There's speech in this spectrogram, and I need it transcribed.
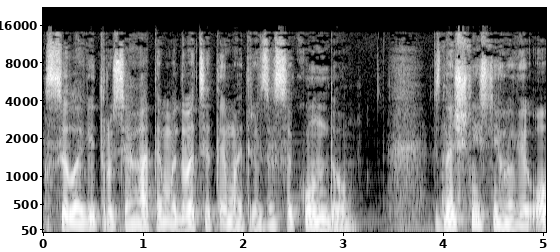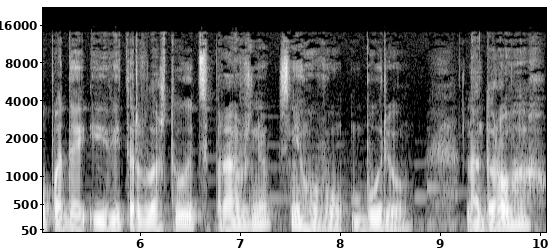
Сила вітру сягатиме 20 метрів за секунду. Значні снігові опади і вітер влаштують справжню снігову бурю. На дорогах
